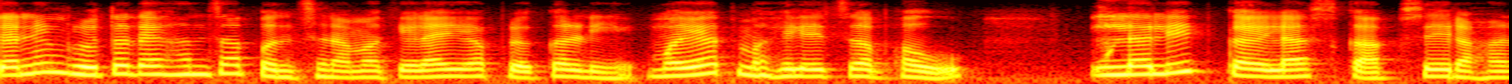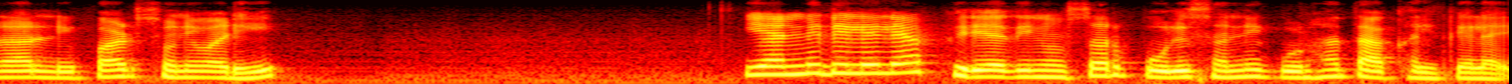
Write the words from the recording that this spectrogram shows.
त्यांनी मृतदेहांचा पंचनामा केला. या प्रकरणी मयत महिलेचा भाऊ ललित कैलास कापसे राहणार निफाड सोनेवाडी यांनी दिलेल्या फिर्यादीनुसार पोलिसांनी गुन्हा दाखल केलाय.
